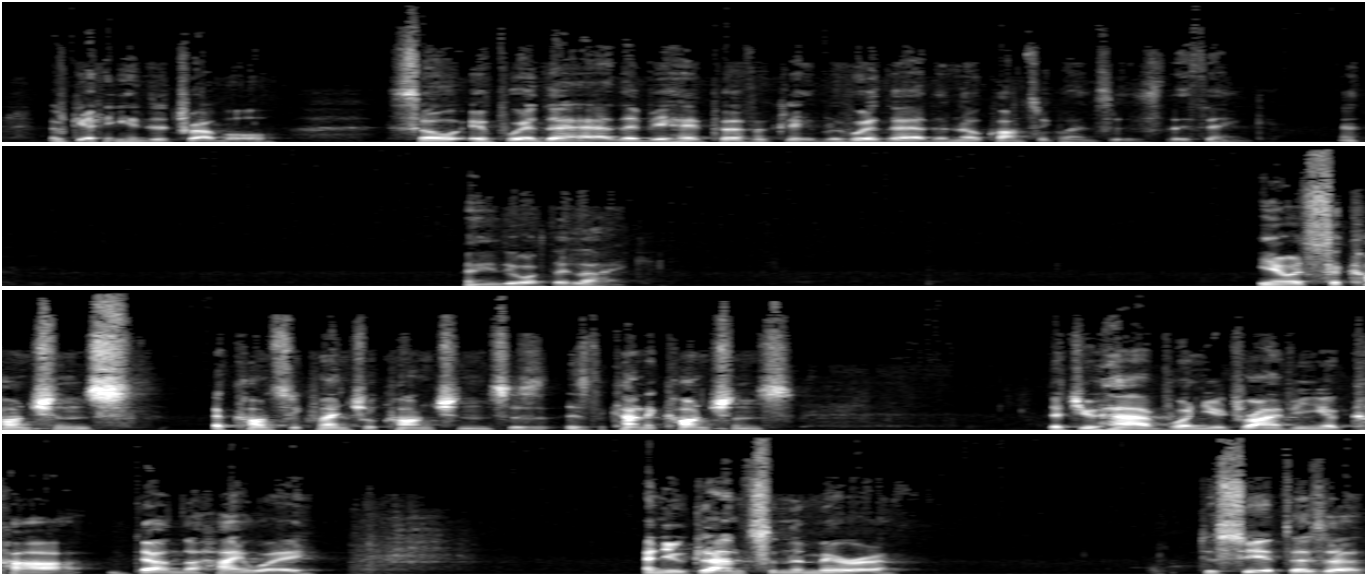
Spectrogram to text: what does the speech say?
of getting into trouble so if we're there, they behave perfectly. But if we're there, there are no consequences, they think. and you do what they like. You know, it's the conscience, a consequential conscience is, is the kind of conscience that you have when you're driving your car down the highway and you glance in the mirror to see if there's a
